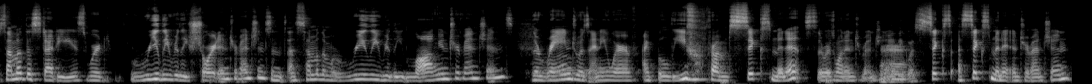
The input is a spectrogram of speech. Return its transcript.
some of the studies were really really short interventions and, and some of them were really really long interventions. The range was anywhere i believe from six minutes. There was one intervention i think was six a six minute intervention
